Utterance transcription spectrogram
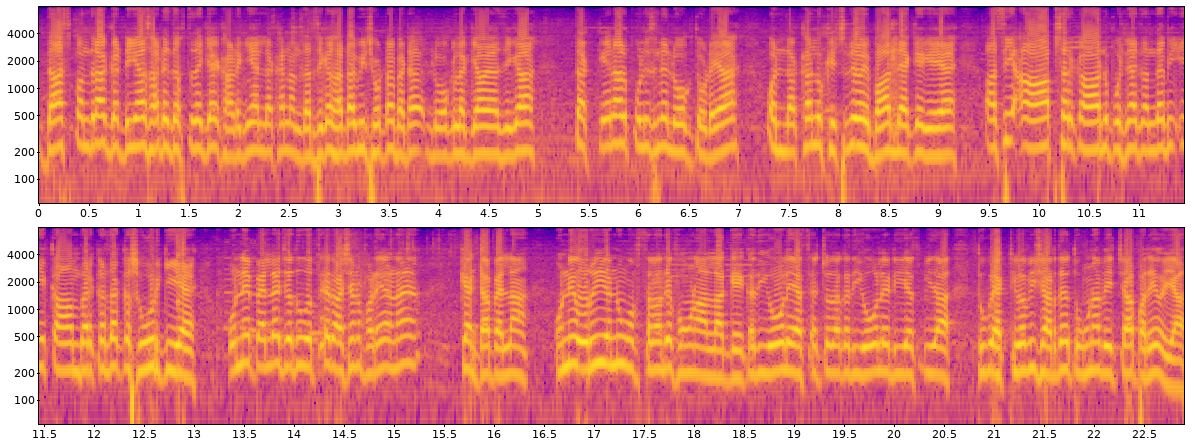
10-15 ਗੱਡੀਆਂ ਸਾਡੇ ਦਫ਼ਤਰ ਦੇ ਅੱਗੇ ਖੜ ਗਈਆਂ, ਲਖਨ ਅੰਦਰ ਸੀਗਾ, ਸਾਡਾ ਵੀ ਛੋਟਾ ਬੈਠਾ ਲੋਕ ਲੱਗਿਆ ਹੋਇਆ ਸੀਗਾ। ਧੱਕੇ ਨਾਲ ਪੁਲਿਸ ਨੇ ਲੋਕ ਤੋੜਿਆ ਔਰ ਲਖਨ ਨੂੰ ਖਿੱਚਦੇ ਹੋਏ ਬਾਹਰ ਲੈ ਕੇ ਗਏ ਆ। ਅਸੀਂ ਆਪ ਸਰਕਾਰ ਨੂੰ ਪੁੱਛਣਾ ਚਾਹੁੰਦਾ ਵੀ ਇੱਕ ਆਮ ਵਰਕਰ ਦਾ ਕਸੂਰ ਕੀ ਹੈ? ਉਹਨੇ ਪਹਿਲਾਂ ਜਦੋਂ ਉੱਥੇ ਰਾਸ਼ਨ ਫੜਿਆ ਨਾ, ਘੰਟਾ ਪਹਿਲਾਂ ਉਹਨੇ ਉਰੀ ਇਹਨੂੰ ਅਫਸਰਾਂ ਦੇ ਫੋਨ ਆਣ ਲੱਗ ਗਏ। ਕਦੀ ਉਹ ਲੈ ਐਸਐਚਓ ਦਾ, ਕਦੀ ਉਹ ਲੈ ਡੀਐਸਪੀ ਦਾ। ਤੂੰ ਐਕਟਿਵਾ ਵੀ ਛੱਡ ਦੇ, ਤੂੰ ਨਾ ਵੇਚਾ ਪਰੇ ਹੋ ਜਾ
